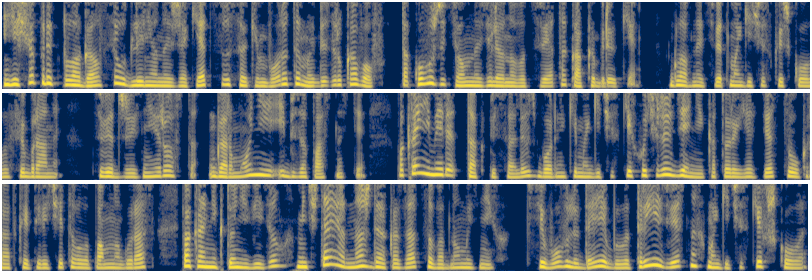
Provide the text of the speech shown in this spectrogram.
Еще предполагался удлиненный жакет с высоким воротом и без рукавов, такого же темно-зеленого цвета, как и брюки. Главный цвет магической школы Фибраны. Цвет жизни и роста, гармонии и безопасности. По крайней мере, так писали в сборнике магических учреждений, которые я с детства украдкой перечитывала по много раз, пока никто не видел, мечтая однажды оказаться в одном из них. Всего в Людее было три известных магических школы.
